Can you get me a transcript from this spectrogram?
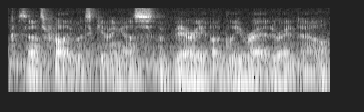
because that's probably what's giving us a very ugly red right now.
